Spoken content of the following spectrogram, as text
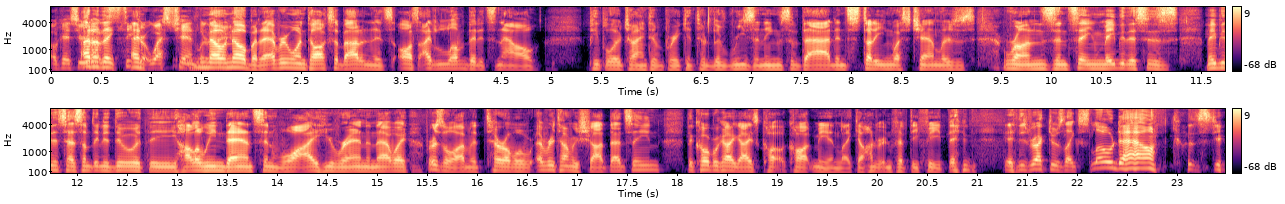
Okay, so you're not a secret and- Wes Chandler. No, fan. no, but everyone talks about it, and it's awesome. I love that it's now. People are trying to break into the reasonings of that and studying Wes Chandler's runs and saying maybe this is maybe this has something to do with the Halloween dance and why he ran in that way. First of all, I'm a terrible. Every time we shot that scene, the Cobra Kai guys ca- caught me in like 150 feet. They, they, the director was like, "Slow down," because you're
